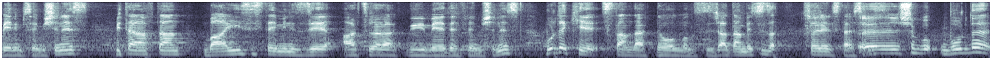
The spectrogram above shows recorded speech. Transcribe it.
benimsemişsiniz. Bir taraftan bayi sisteminizi artırarak büyümeyi hedeflemişsiniz. Buradaki standart ne olmalı sizce? Adnan Bey siz söyleyin isterseniz. Ee, şimdi bu- burada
